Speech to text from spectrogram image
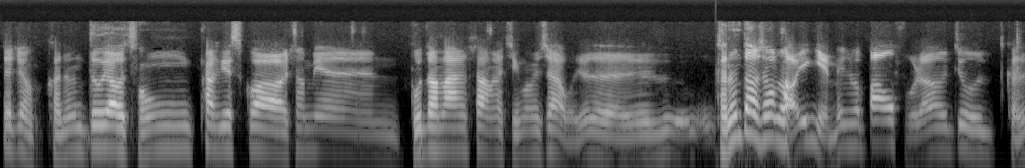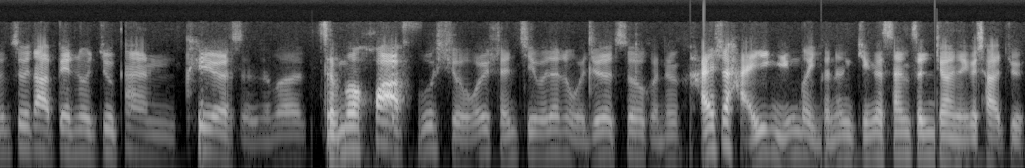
在这种可能都要从 Practice Squad 上面不断拉上的情况下，我觉得可能到时候老鹰也没什么包袱，然后就可能最大变数就看 Pierce 怎么怎么化腐朽为神奇吧。但是我觉得最后可能。还是海鹰赢吧，可能赢个三分这样的一个差距。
